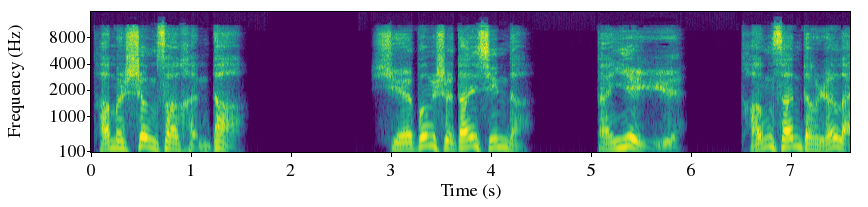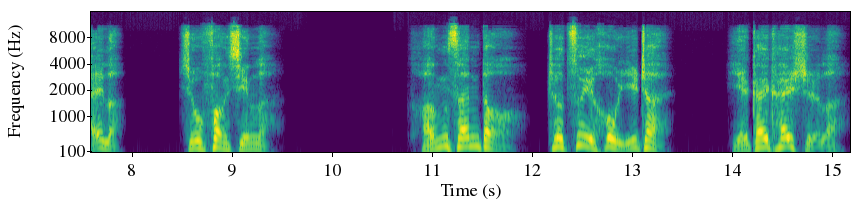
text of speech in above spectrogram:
他们胜算很大。雪崩是担心的，但夜雨、唐三等人来了，就放心了。唐三道：“这最后一战也该开始了。”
